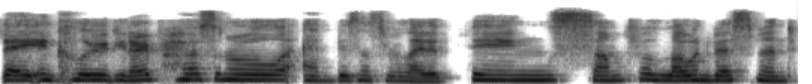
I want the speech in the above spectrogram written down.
They include, you know, personal and business related things, some for low investment,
